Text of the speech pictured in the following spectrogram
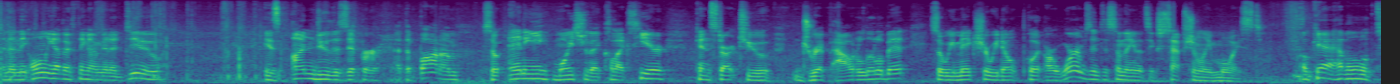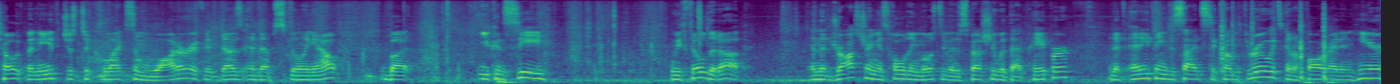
And then the only other thing I'm gonna do is undo the zipper at the bottom so any moisture that collects here can start to drip out a little bit so we make sure we don't put our worms into something that's exceptionally moist. Okay, I have a little tote beneath just to collect some water if it does end up spilling out, but you can see we filled it up and the drawstring is holding most of it, especially with that paper. And if anything decides to come through, it's gonna fall right in here,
